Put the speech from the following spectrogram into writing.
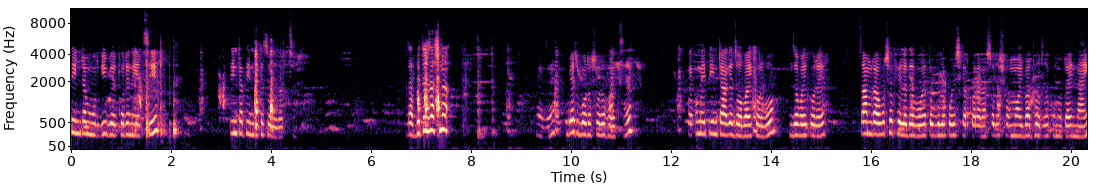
তিনটা মুরগি বের করে নিয়েছি। তিনটা তিন দিকে চলে যাচ্ছে। যাবি তুই, যাস না? যে, বেশ বড় সড়ো হয়েছে। এখন এই তিনটা আগে জবাই করব। জবাই করে চামড়া অবশ্য ফেলে দেবো, এতগুলো পরিষ্কার করার আসলে সময় বা ধৈর্য কোনোটাই নাই।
